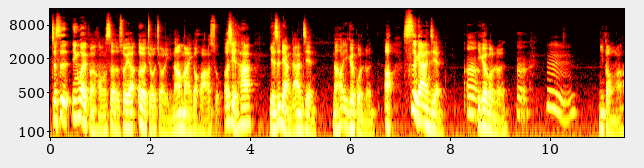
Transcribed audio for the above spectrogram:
就是因为粉红色的，所以要二九九零，然后买一个滑鼠，而且它也是两个按键，然后一个滚轮，哦，四个按键，嗯，一个滚轮，嗯。嗯，你懂吗？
